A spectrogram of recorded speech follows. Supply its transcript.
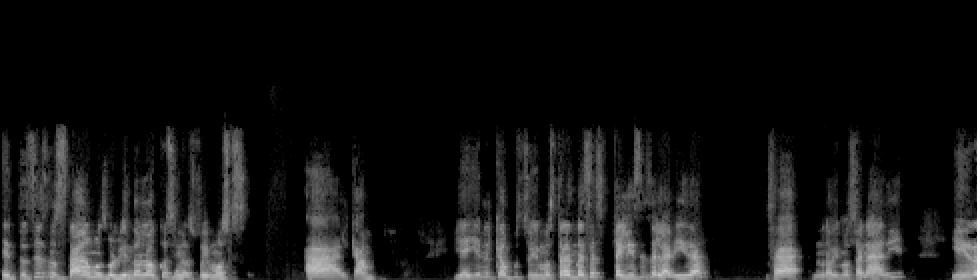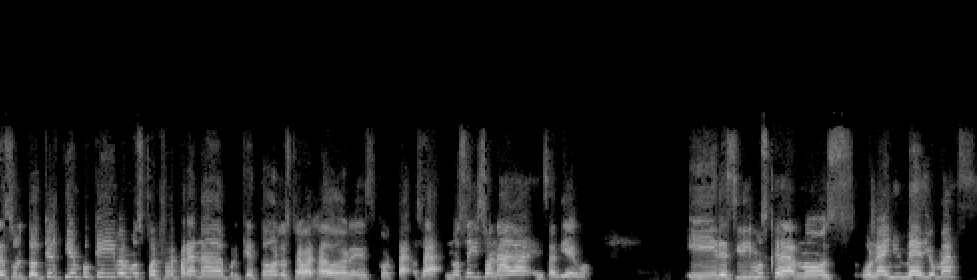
Entonces nos estábamos volviendo locos y nos fuimos al campo. Y ahí en el campo estuvimos tres meses felices de la vida, o sea, no vimos a nadie. Y resultó que el tiempo que íbamos fue, fue para nada porque todos los trabajadores cortaron, o sea, no se hizo nada en San Diego. Y decidimos quedarnos un año y medio más.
